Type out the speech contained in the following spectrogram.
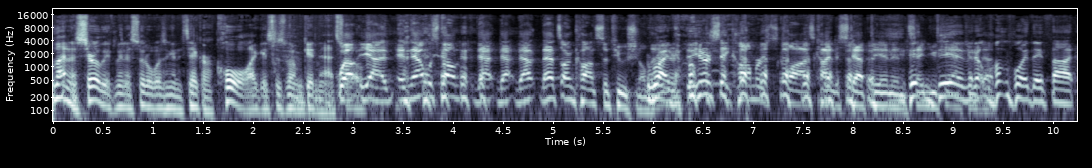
Well, not necessarily if Minnesota wasn't going to take our coal, I guess is what I'm getting at. Well, so. yeah, and that was found that, that, that that's unconstitutional. The right. Inter, the Interstate Commerce Clause kind of stepped in and said you did, can't do but at one point they thought,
